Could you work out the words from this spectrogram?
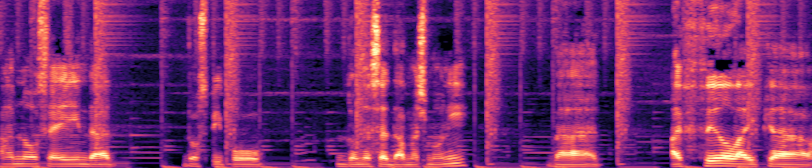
I'm not saying that those people don't deserve that much money, but I feel like uh,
